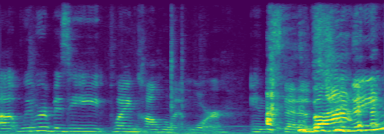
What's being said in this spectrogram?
Uh, we were busy playing Compliment War instead of streaming.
